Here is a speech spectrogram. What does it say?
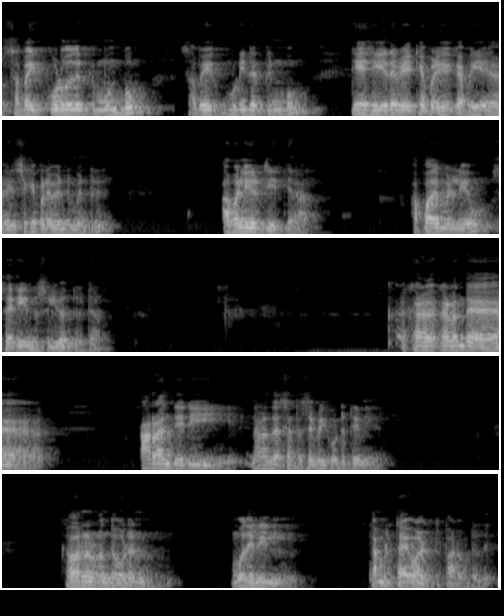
சபை கூடுவதற்கு முன்பும் சபை முடிந்த பின்பும் தேசிய கீதம் இயக்கப்பட இயக்க இசைக்கப்பட வேண்டும் என்று வலியுறுத்தி இருக்கிறார். அப்பா எம்எல்ஏவும் சரி என்று சொல்லி வந்துவிட்டார். க- கடந்த ஆறாம் தேதி நடந்த சட்டசபை கூட்டத்தில் கவர்னர் வந்தவுடன் முதலில் தமிழ் தாய் வாழ்த்து பாடப்பட்டது.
